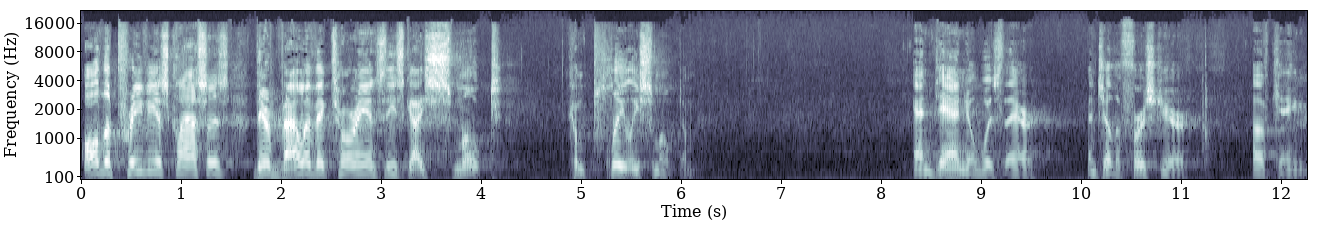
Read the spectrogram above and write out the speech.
All the previous classes, they're valedictorians. These guys smoked, completely smoked them. And Daniel was there until the first year of King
